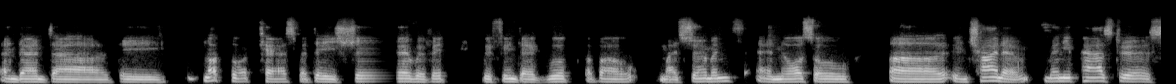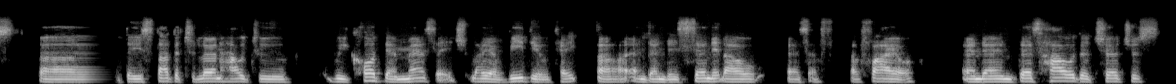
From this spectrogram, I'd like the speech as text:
and then uh, they not broadcast, but they share with it within their group about my sermons and also uh, in China, many pastors uh, they started to learn how to record their message like a video tape, uh, and then they send it out as a, a, file, and then that's how the churches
